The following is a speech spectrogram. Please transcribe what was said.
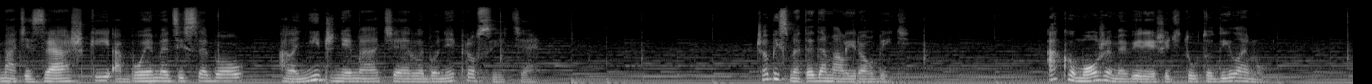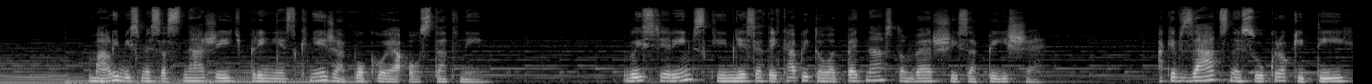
Máte zrážky a boje medzi sebou, ale nič nemáte, lebo neprosíte. Čo by sme teda mali robiť? Ako môžeme vyriešiť túto dilemu? Mali by sme sa snažiť priniesť knieža pokoja ostatným. V liste rímským 10. kapitole 15. verši sa píše Aké vzácne sú kroky tých,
